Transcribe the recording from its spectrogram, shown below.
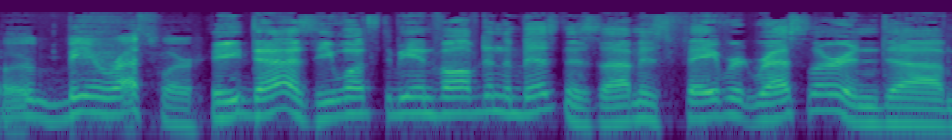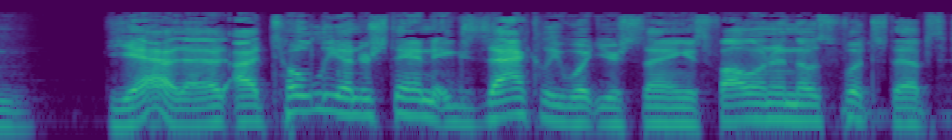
be a wrestler. He does. He wants to be involved in the business. I'm his favorite wrestler, and um, yeah, I, I, totally understand exactly what you're saying. Is following in those footsteps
